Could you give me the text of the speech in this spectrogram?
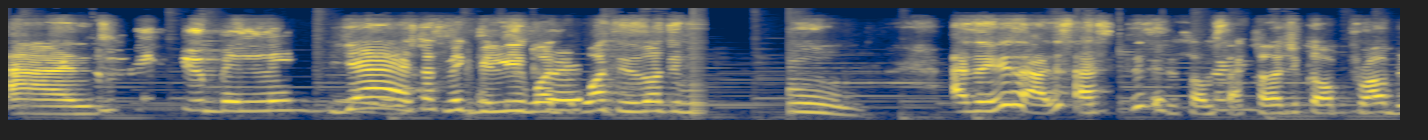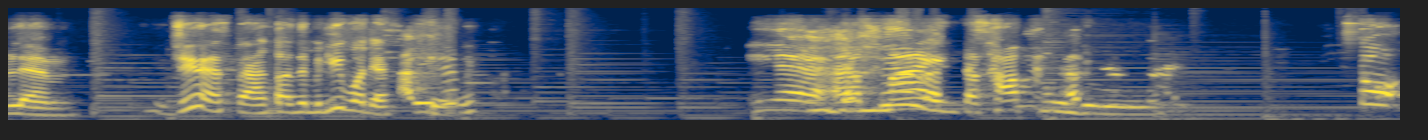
and make you believe. yeah, just make believe what what is not even. As in, this is this, is, this is some psychological problem. Do you understand? Because they believe what they're saying. Yeah, their like mind, that's happened. So,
